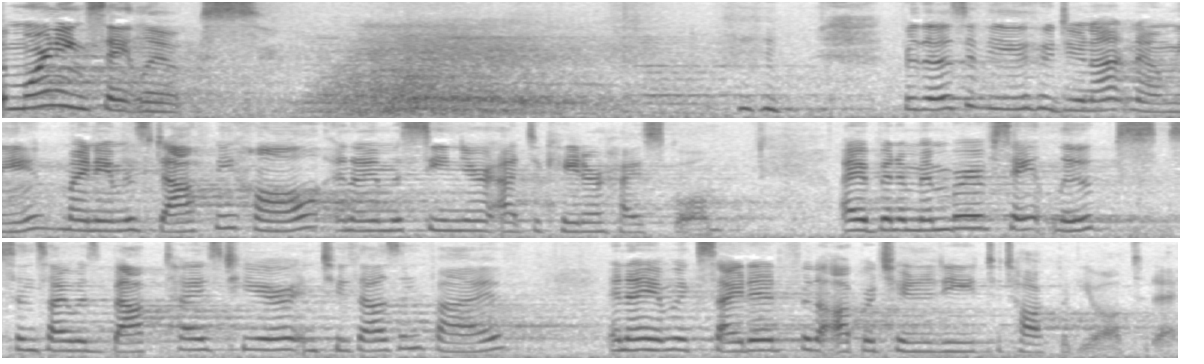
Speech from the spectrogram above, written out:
Good morning, St. Luke's. For those of you who do not know me, my name is Daphne Hall, and I am a senior at Decatur High School. I have been a member of St. Luke's since I was baptized here in 2005, and I am excited for the opportunity to talk with you all today.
